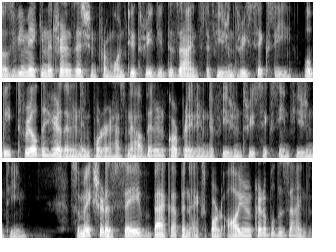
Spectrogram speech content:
those of you making the transition from 123D Designs to Fusion 360 will be thrilled to hear that an importer has now been incorporated into Fusion 360 and Fusion Team. So make sure to save, backup, and export all your incredible designs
